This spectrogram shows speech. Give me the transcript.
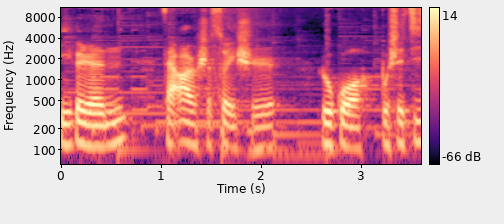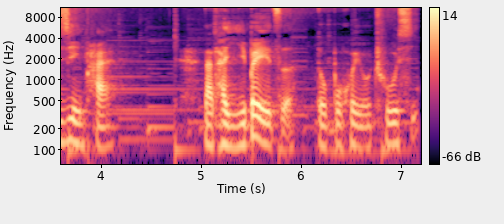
一个人在二十岁时，如果不是激进派，那他一辈子都不会有出息。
